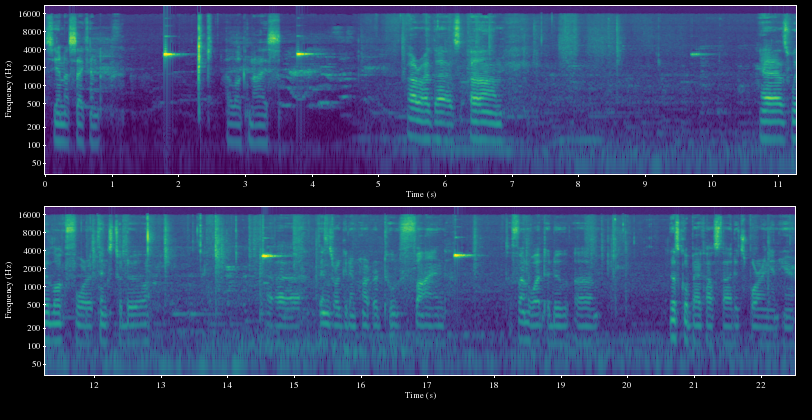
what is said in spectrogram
See you in a second. I look nice alright guys um as we look for things to do uh, things are getting harder to find to find what to do. Um, let's go back outside. It's boring in here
